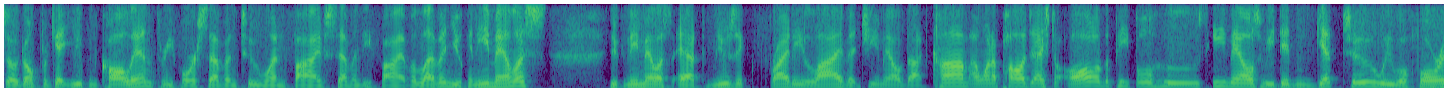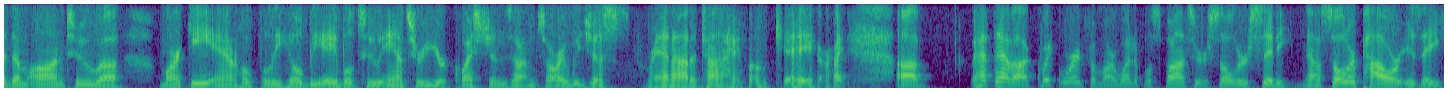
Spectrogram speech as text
so don't forget you can call in 347 215 7511. You can email us. You can email us at musicfridaylive at gmail.com. I want to apologize to all of the people whose emails we didn't get to. We will forward them on to uh, Marky, and hopefully he'll be able to answer your questions. I'm sorry, we just ran out of time. Okay, all right. Uh, we have to have a quick word from our wonderful sponsor, Solar City. Now, solar power is a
